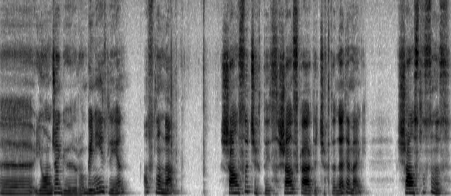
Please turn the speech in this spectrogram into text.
Ee, yonca görüyorum. Beni izleyen aslında şansı çıktı. Şans kartı çıktı. Ne demek? Şanslısınız.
